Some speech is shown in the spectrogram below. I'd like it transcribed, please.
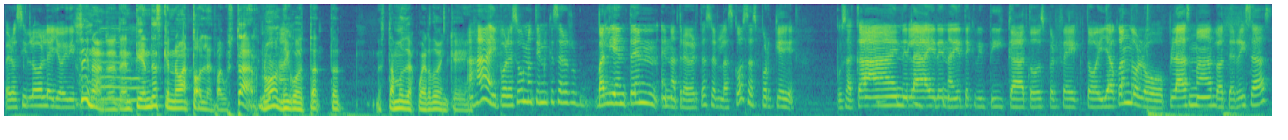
Pero sí lo leyó y dijo. Sí, no, "Ah". entiendes que no a todos les va a gustar, ¿no? Ajá. Digo, ta- ta- estamos de acuerdo en que... Ajá, y por eso uno tiene que ser valiente en, en atreverte a hacer las cosas, porque pues acá en el aire nadie te critica, todo es perfecto, y ya cuando lo plasmas, lo aterrizas,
